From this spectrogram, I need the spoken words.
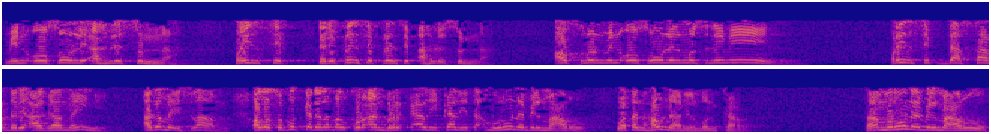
min usuli ahli sunnah. Prinsip dari prinsip-prinsip ahli sunnah. Aslun min usulil muslimin. Prinsip dasar dari agama ini agama Islam. Allah sebutkan dalam Al-Quran berkali-kali ta'muruna bil ma'ruf wa tanhauna 'anil munkar. Ta'muruna bil ma'ruf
